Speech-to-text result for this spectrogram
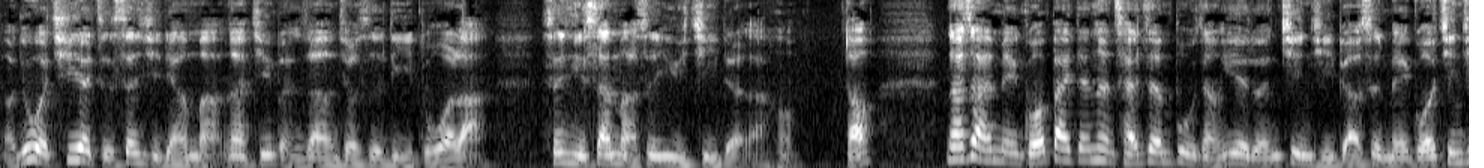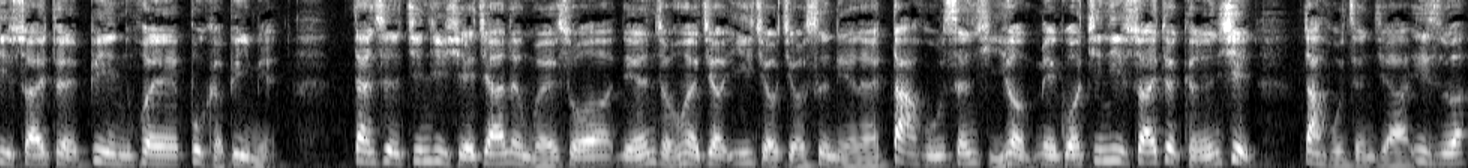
啊，如果七月只升息两码，那基本上就是利多啦，升息三码是预计的啦哈。好，那在美国拜登和财政部长耶伦近期表示，美国经济衰退并非不可避免。但是经济学家认为说，联总会就一九九四年来大幅升息以后，美国经济衰退可能性大幅增加。意思说，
